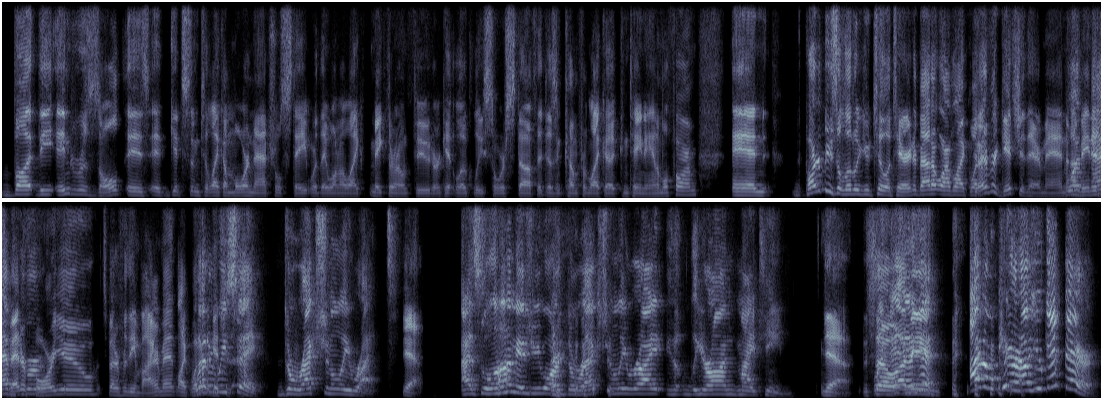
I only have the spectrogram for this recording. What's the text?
But the end result is it gets them to like a more natural state where they want to like make their own food or get locally sourced stuff that doesn't come from like a contained animal farm. And part of me is a little utilitarian about it, where I'm like, Yeah. whatever gets you there, man. I mean, it's better for you. It's better for the environment. Like, What whatever did we say? Directionally right. Yeah. As long as you are directionally right, you're on my team. Yeah. So, Like, I mean, again, I don't care how you get there.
